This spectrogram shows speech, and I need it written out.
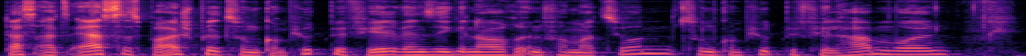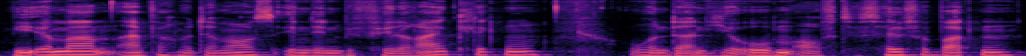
Das als erstes Beispiel zum Compute-Befehl. Wenn Sie genauere Informationen zum Compute-Befehl haben wollen, wie immer einfach mit der Maus in den Befehl reinklicken und dann hier oben auf das Hilfe-Button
